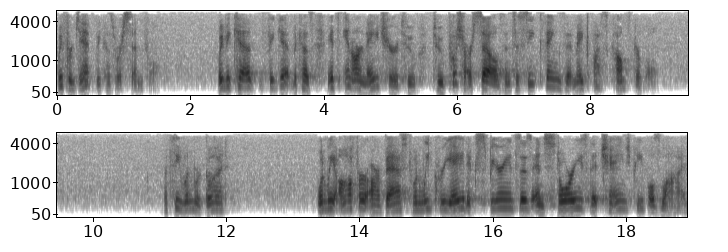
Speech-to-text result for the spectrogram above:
We forget because we're sinful. We forget because it's in our nature to, to push ourselves and to seek things that make us comfortable. But see, when we're good, when we offer our best, when we create experiences and stories that change people's lives,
